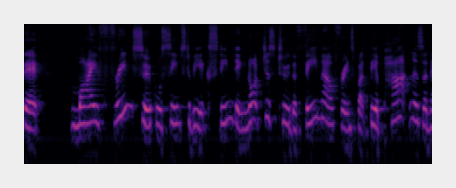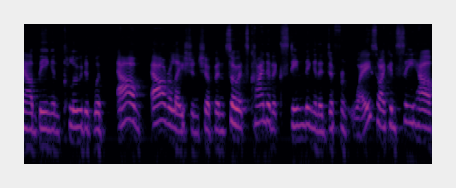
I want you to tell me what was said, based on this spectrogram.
that my friend circle seems to be extending not just to the female friends but their partners are now being included with our our relationship and so it's kind of extending in a different way. So i can see how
